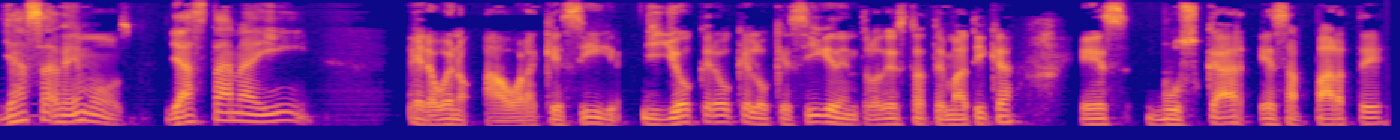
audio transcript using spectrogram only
Ya sabemos, ya están ahí. Pero bueno, ahora qué sigue. Y yo creo que lo que sigue dentro de esta temática es buscar esa parte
